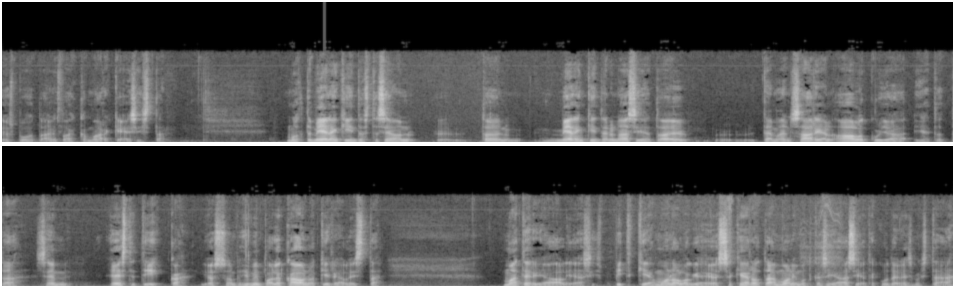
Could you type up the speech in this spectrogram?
jos puhutaan nyt vaikka Markeesista. Mutta mielenkiintoista se on, toi on mielenkiintoinen asia toi tämän sarjan alku ja, ja tota, sen estetiikka, jossa on hyvin paljon kaunokirjallista materiaalia, siis pitkiä monologeja, joissa kerrotaan monimutkaisia asioita, kuten esimerkiksi tämä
